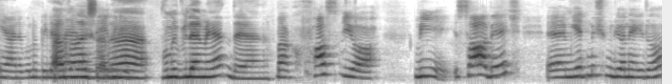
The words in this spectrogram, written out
Yani bunu bilemeyen Arkadaşlar ha bunu bilemeyen de yani. Bak Fas diyor. Bir sağ bek em, 70 milyon euro.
